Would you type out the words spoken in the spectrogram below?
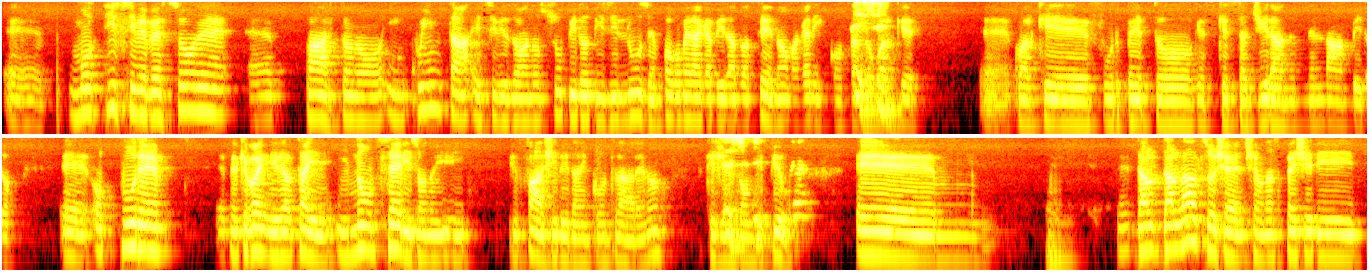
eh, moltissime persone eh, partono in quinta e si ritrovano subito disilluse, un po' come era capitato a te, no? magari incontrando sì, qualche, eh, qualche, furbetto che, che si aggira nell'ambito. Eh, oppure, eh, perché poi in realtà i, i, non seri sono i più facili da incontrare, no? Perché ce ne sono di più. E, ehm, dal, dall'altro c'è, c'è una specie di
